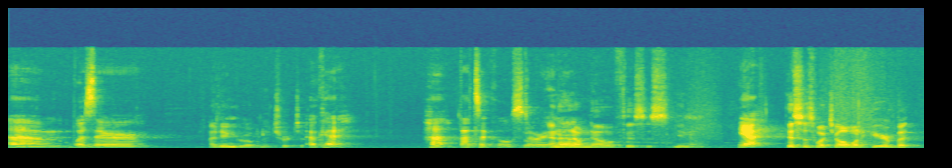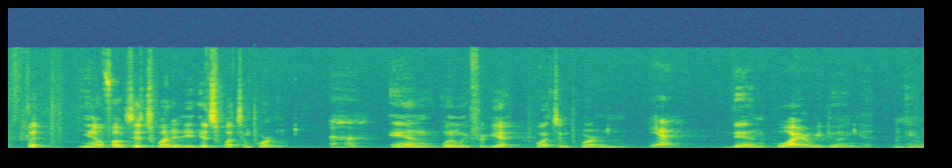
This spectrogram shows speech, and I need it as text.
Um, was there? I didn't grow up in a church. Okay. Huh. That's a cool So- story. And I don't know if this is, you know, yeah. this is what y'all want to hear, but, but, you know, folks, it's what it, it's what's important. Uh huh. And when we forget what's important, Yeah. then why are we doing it? You Mhm. know,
